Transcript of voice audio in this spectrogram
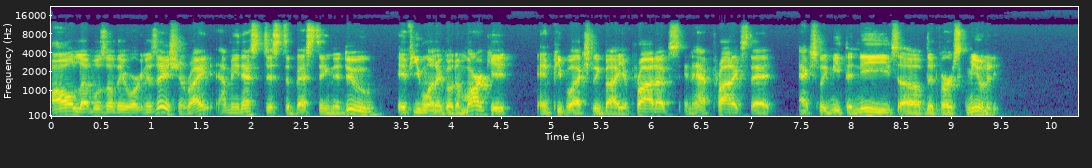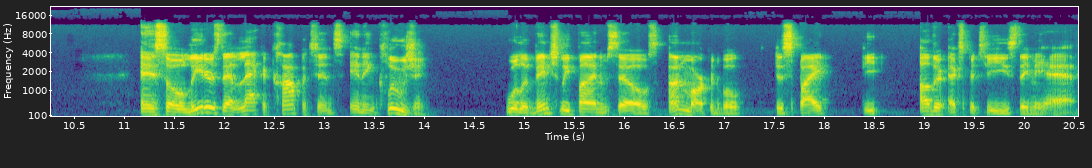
all levels of the organization, right? I mean, that's just the best thing to do if you want to go to market and people actually buy your products and have products that actually meet the needs of the diverse community. And so leaders that lack a competence in inclusion will eventually find themselves unmarketable despite the other expertise they may have.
